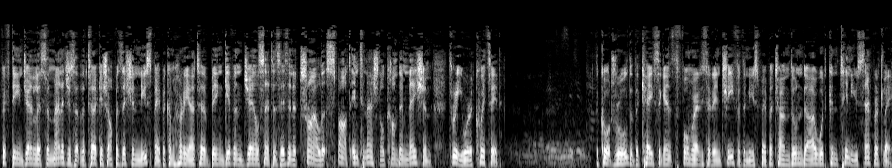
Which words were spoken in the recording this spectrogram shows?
Fifteen journalists and managers at the Turkish opposition newspaper Cumhuriyet have been given jail sentences in a trial that sparked international condemnation. Three were acquitted. The court ruled that the case against former editor-in-chief of the newspaper, Can Dündar, would continue separately.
